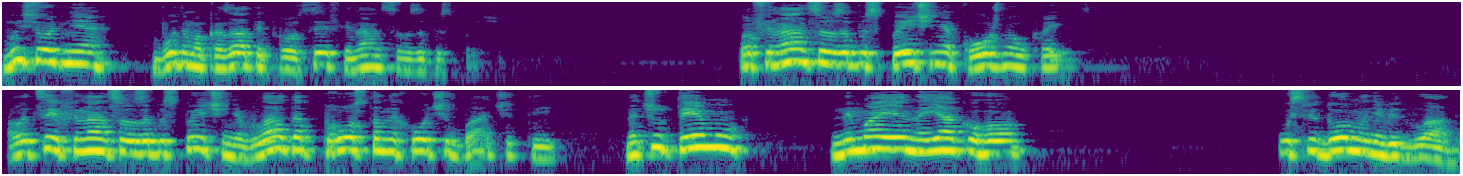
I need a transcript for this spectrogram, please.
Ми сьогодні будемо казати про це фінансове забезпечення про фінансове забезпечення кожного українця. Але це фінансове забезпечення влада просто не хоче бачити. На цю тему немає ніякого усвідомлення від влади.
